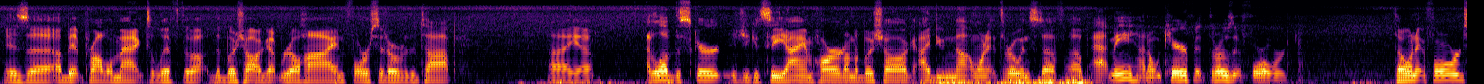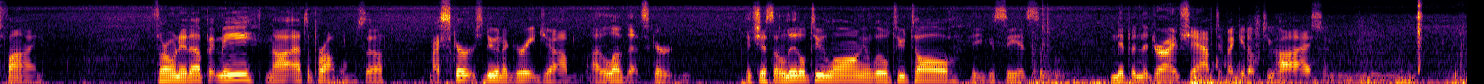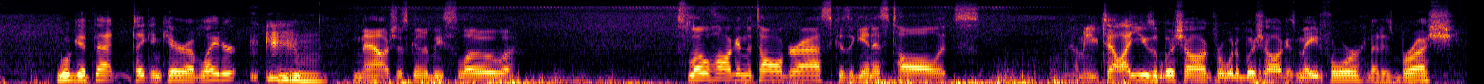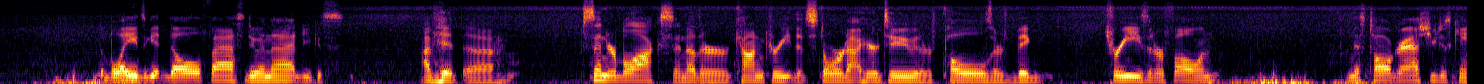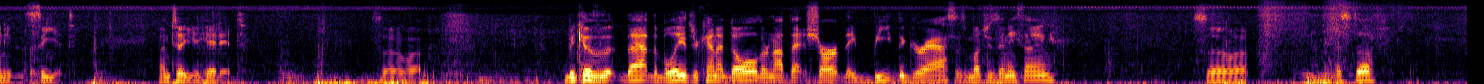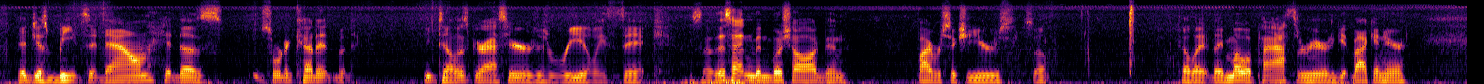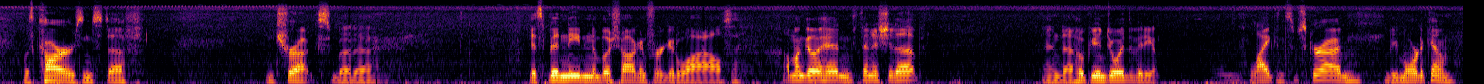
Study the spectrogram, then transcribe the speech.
is uh, a bit problematic to lift the, the bush hog up real high and force it over the top. I, uh, I love the skirt. As you can see, I am hard on the bush hog. I do not want it throwing stuff up at me. I don't care if it throws it forward. Throwing it forward's fine. Throwing it up at me, not that's a problem. So my skirt's doing a great job. I love that skirt. It's just a little too long and a little too tall. You can see it's nipping the drive shaft if I get up too high. So we'll get that taken care of later. now it's just going to be slow, slow hogging the tall grass because again it's tall. It's I mean, you can tell I use a bush hog for what a bush hog is made for. That is brush. The blades get dull fast doing that. You can, I've hit uh, cinder blocks and other concrete that's stored out here too. There's poles, there's big trees that are falling. And this tall grass, you just can't even see it until you hit it. So, uh, because of that, the blades are kind of dull. They're not that sharp. They beat the grass as much as anything. So, uh, I mean, this stuff, it just beats it down. It does sort of cut it, but you can tell this grass here is just really thick. So this hadn't been bush hogged in five or six years. So, till they, they mow a path through here to get back in here with cars and stuff and trucks. But uh, it's been needing the bush hogging for a good while. So I'm gonna go ahead and finish it up and I uh, hope you enjoyed the video like and subscribe. Be more to come.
